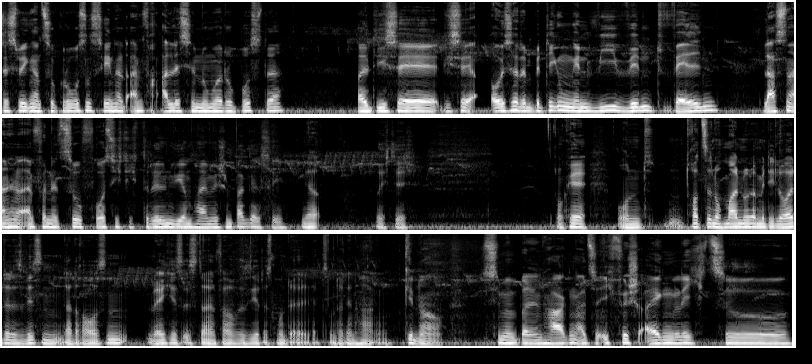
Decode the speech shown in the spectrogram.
deswegen an so großen Seen halt einfach alles in Nummer robuster, weil diese, diese äußeren Bedingungen wie Wind, Wellen lassen einen halt einfach nicht so vorsichtig drillen wie am heimischen Baggersee. Ja, richtig. Okay, und trotzdem nochmal, nur damit die Leute das wissen da draußen, welches ist dein favorisiertes Modell jetzt unter den Haken? Genau. Jetzt sind wir bei den Haken. Also ich fische eigentlich zu,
